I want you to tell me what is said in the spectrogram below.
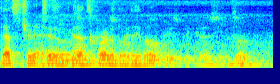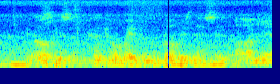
That's true Yes, too. he That's part of the cursed by Leela. gopis because he took the gopis, took them away from the gopis and they said, oh yeah,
